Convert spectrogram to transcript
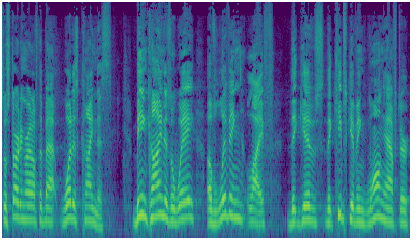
So, starting right off the bat, what is kindness? Being kind is a way of living life that gives, that keeps giving long after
